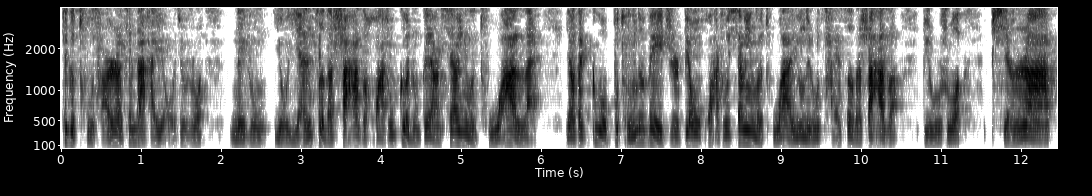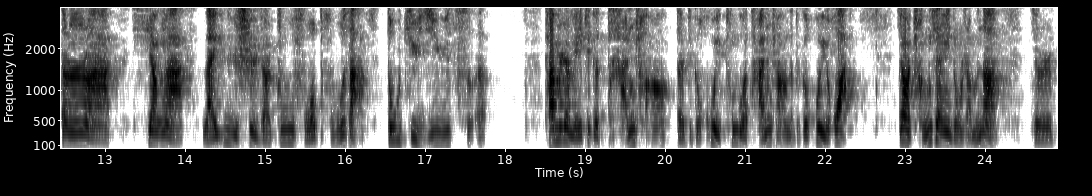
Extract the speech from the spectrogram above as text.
这个土坛上现在还有，就是说那种有颜色的沙子，画出各种各样相应的图案来。要在各不同的位置标画出相应的图案，用那种彩色的沙子，比如说瓶啊、灯啊、香啊，来预示着诸佛菩萨都聚集于此。他们认为这个坛场的这个绘，通过坛场的这个绘画，要呈现一种什么呢？就是。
